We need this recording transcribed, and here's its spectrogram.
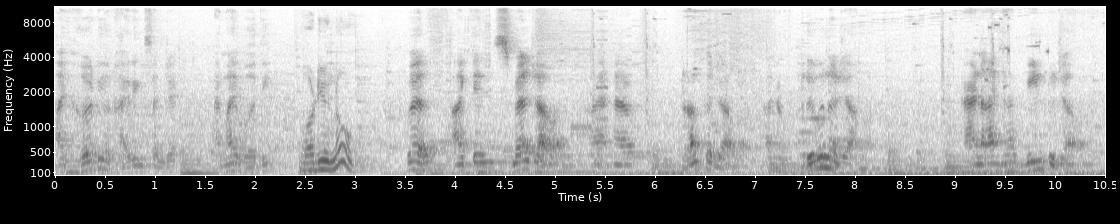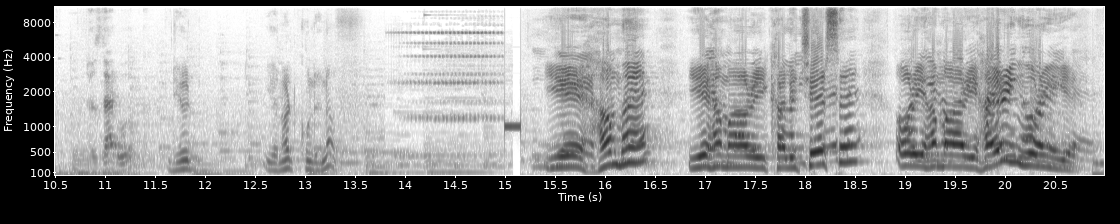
I heard you're hiring Sanjay. Am I worthy? What do you know? Well, I can smell Java. I have drunk a Java. I have driven a Java. And I have been to Java. Does that work? Dude, you're not cool enough. ये हम हैं ये हमारी खाली चेयर्स हैं और ये हमारी हायरिंग हो रही है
